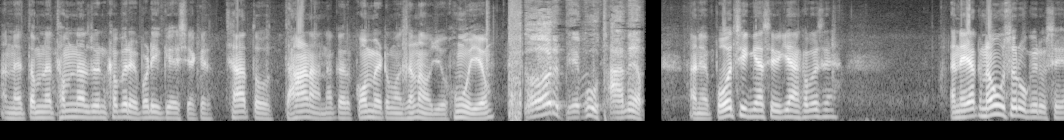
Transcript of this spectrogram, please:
અને તમને થમનાલ જોઈને ખબર પડી ગઈ છે કે છા તો ધાણા નકર કોમેન્ટમાં જણાવજો હું એમ. ઘર ભેગું થાને. અને પહોંચી ગયા છે ક્યાં ખબર છે? અને એક નવું શરૂ કર્યું છે.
